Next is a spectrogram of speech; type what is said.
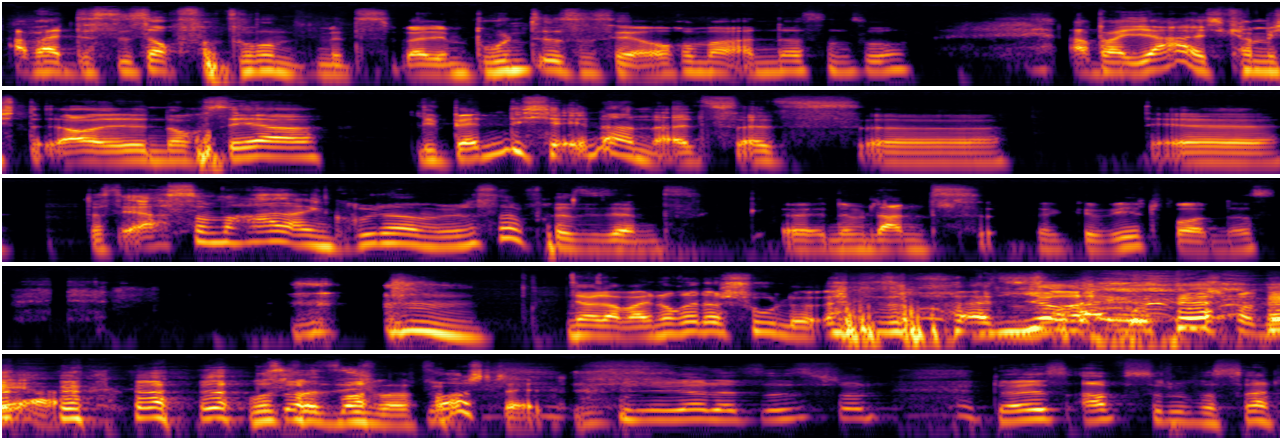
Aber das ist auch verwirrend mit, weil im Bund ist es ja auch immer anders und so. Aber ja, ich kann mich äh, noch sehr lebendig erinnern, als, als äh, der, das erste Mal ein grüner Ministerpräsident äh, in einem Land äh, gewählt worden ist. Ja, da war ich noch in der Schule. So, also ja. so ist schon her. Muss man sich mal vorstellen. Ja, das ist schon, da ist absolut was dran.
